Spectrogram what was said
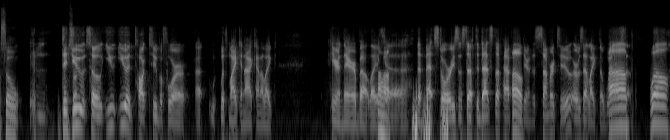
So And did So- you? So you you had talked to before uh, with Mike and I, kind of like here and there about like Uh-huh. uh, the Met stories and stuff. Did that stuff happen Oh. during the summer too, or was that like the winter Um, stuff? Well,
